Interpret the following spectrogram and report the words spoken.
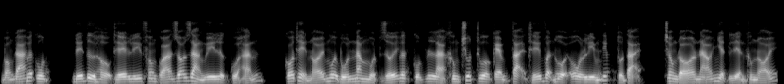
Bóng đá hất cúp, đến từ hậu thế lý phong quá rõ ràng uy lực của hắn, có thể nói mỗi bốn năm một giới hất cúp là không chút thua kém tại thế vận hội olympic tồn tại, trong đó náo nhiệt liền không nói.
